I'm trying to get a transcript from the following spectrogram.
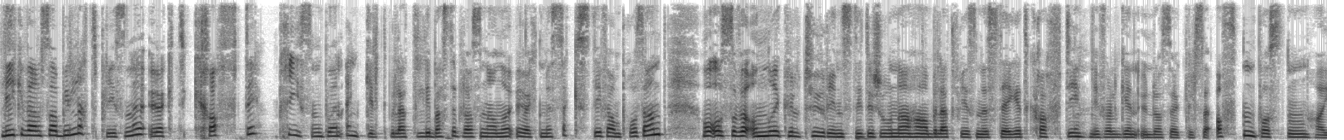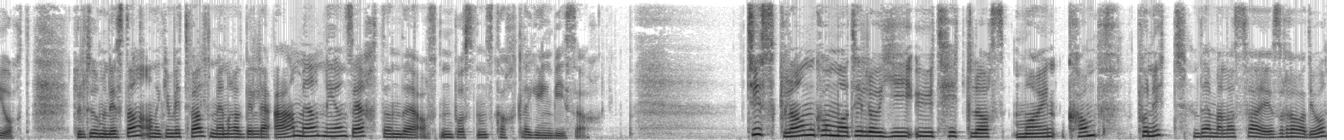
Likevel så har billettprisene økt kraftig. Prisen på en enkeltbillett til de beste plassene har nå økt med 65% og også ved andre kulturinstitusjoner har billettprisene steget kraftig, ifølge en undersøkelse Aftenposten har gjort. Kulturminister Anniken Huitfeldt mener at bildet er mer nyansert enn det Aftenpostens kartlegging viser. Tyskland kommer til å gi ut Hitlers Mein Kampf på nytt. Det melder Sveriges Radio.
